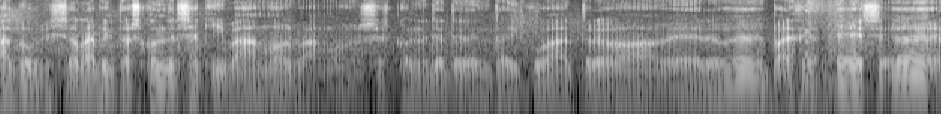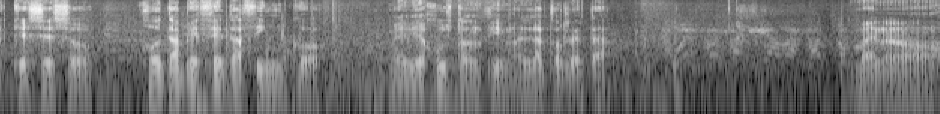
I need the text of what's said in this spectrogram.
a cubrirse rápido, esconderse aquí, vamos, vamos, escondete 34, a ver, eh, parece que es, eh, ¿qué es eso? JPZ5, medio justo encima, en la torreta. Bueno,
